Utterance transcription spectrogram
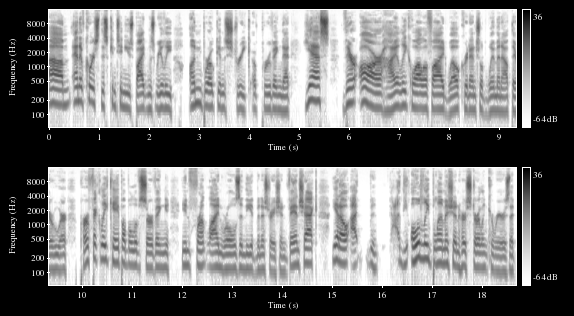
Um, and of course, this continues Biden's really unbroken streak of proving that, yes, there are highly qualified, well credentialed women out there who are perfectly capable of serving in frontline roles in the administration. Van Schaack, you know, I. The only blemish in her sterling career is that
